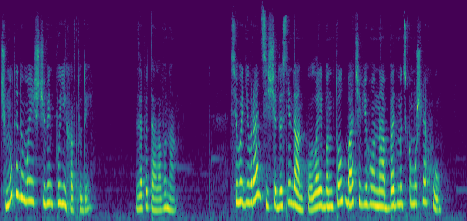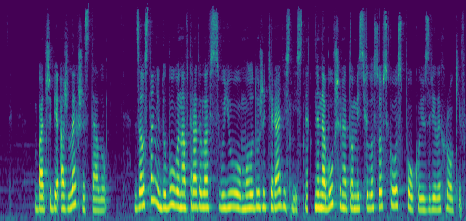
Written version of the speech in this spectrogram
Чому ти думаєш, що він поїхав туди? запитала вона. Сьогодні вранці ще до сніданку Лейбон Тол бачив його на бедмутському шляху. Бачебі аж легше стало. За останню добу вона втратила свою молоду життєрадісність, не набувши натомість філософського спокою зрілих років,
